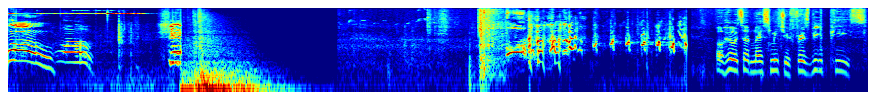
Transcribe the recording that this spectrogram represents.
Whoa! Whoa! Shit! Oh, hey, what's up? Nice to meet you. Frisbee, peace.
